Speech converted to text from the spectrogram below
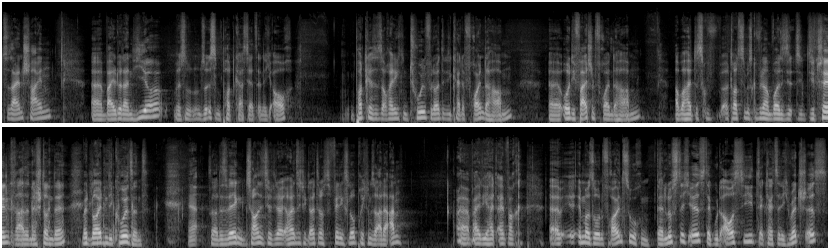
zu sein scheinen, äh, weil du dann hier, und so ist ein Podcast jetzt endlich auch, ein Podcast ist auch eigentlich ein Tool für Leute, die keine Freunde haben äh, oder die falschen Freunde haben, aber halt das, trotzdem das Gefühl haben wollen, sie, sie chillen gerade eine Stunde mit Leuten, die cool sind. Ja. So, deswegen schauen sich die, Leute- hören sich die Leute doch Felix Lobrecht und so alle an. Äh, weil die halt einfach äh, immer so einen Freund suchen, der lustig ist, der gut aussieht, der gleichzeitig rich ist.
